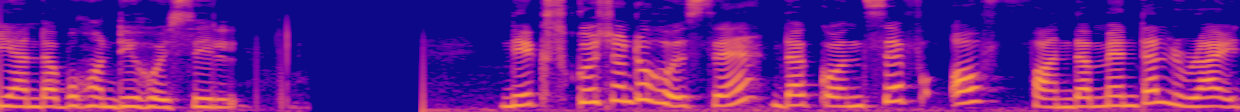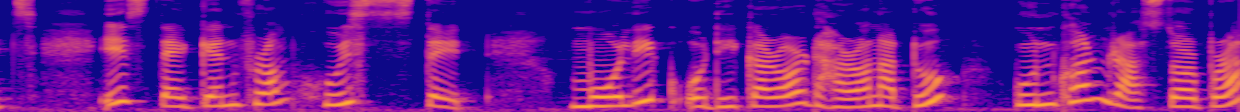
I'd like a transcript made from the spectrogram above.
ইয়াণ্ডাবু সন্ধি হৈছিল। নেক্সট কুৱেশ্যনটো হৈছে the concept of fundamental rights is taken from which state মৌলিক অধিকাৰৰ ধাৰণাটো কোনখন ৰাষ্ট্ৰৰ পৰা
